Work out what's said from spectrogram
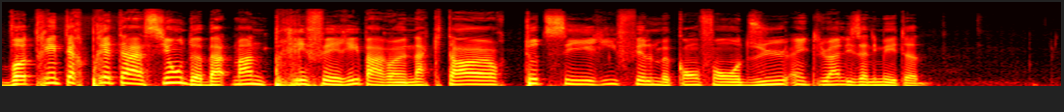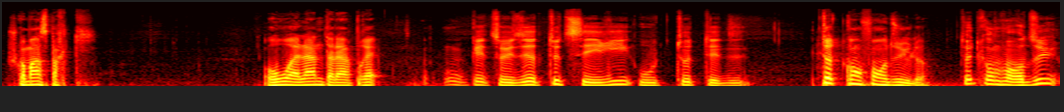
Votre interprétation de Batman préférée par un acteur, toutes séries, films confondus, incluant les animated? Je commence par qui? Oh, Alan, t'as l'air prêt. Ok, tu veux dire toute série ou toute, Toutes confondues, là. tout confondu.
